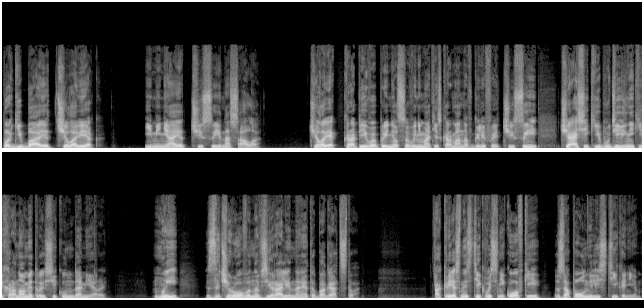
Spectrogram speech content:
погибает человек» и меняет часы на сало. Человек крапиво принялся вынимать из карманов галифе часы, часики, будильники, хронометры, секундомеры. Мы зачарованно взирали на это богатство. Окрестности Квасниковки заполнились тиканьем.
